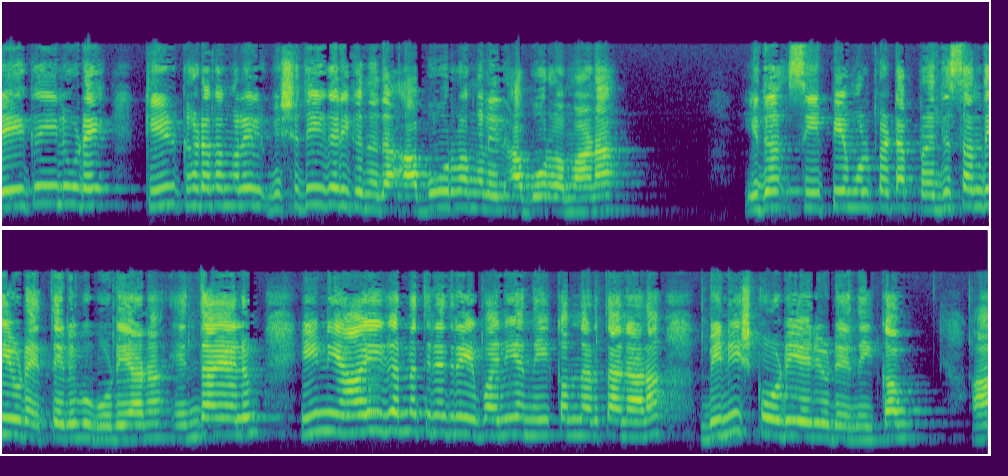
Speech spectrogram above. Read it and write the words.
രേഖയിലൂടെ കീഴ്ഘടകങ്ങളിൽ വിശദീകരിക്കുന്നത് അപൂർവങ്ങളിൽ അപൂർവമാണ്. ഇത് സി പി എം ഉൾപ്പെട്ട പ്രതിസന്ധിയുടെ തെളിവ് കൂടിയാണ്. എന്തായാലും ഈ ന്യായീകരണത്തിനെതിരെ വലിയ നീക്കം നടത്താനാണ് ബിനീഷ് കോടിയേരിയുടെ നീക്കം. ആ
